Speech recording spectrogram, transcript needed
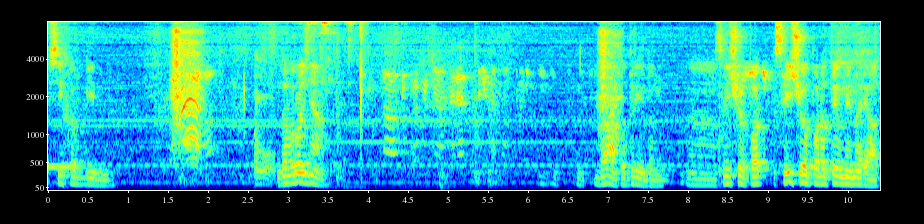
всіх обідно. Доброго дня. Так, доброго дня, наряд потрібен Да, потрібен. Е, слідчо- Слідчо-оперативний наряд.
